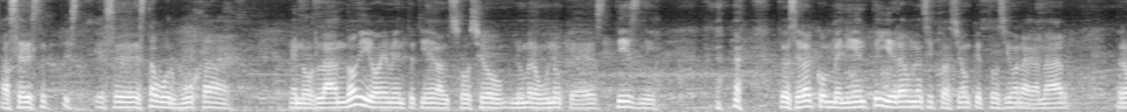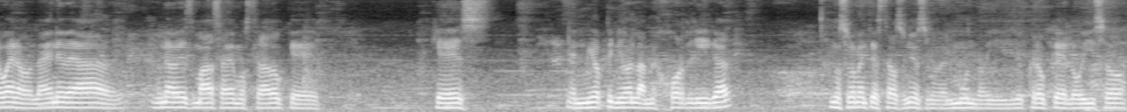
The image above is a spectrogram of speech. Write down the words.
hacer este, este, esta burbuja en Orlando y obviamente tienen al socio número uno que es Disney. Entonces era conveniente y era una situación que todos iban a ganar. Pero bueno, la NBA una vez más ha demostrado que, que es, en mi opinión, la mejor liga, no solamente de Estados Unidos, sino del mundo. Y yo creo que lo hizo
